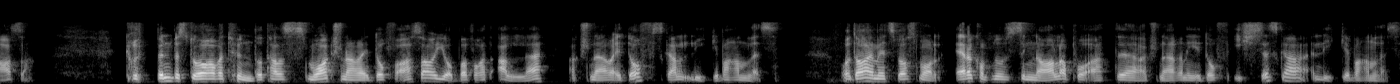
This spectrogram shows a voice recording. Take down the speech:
ASA. Gruppen består av et hundretalls småaksjonærer i Doff ASA og jobber for at alle aksjonærer i Doff skal likebehandles. Og Da er mitt spørsmål, er det kommet noen signaler på at eh, aksjonærene i Doff ikke skal likebehandles?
